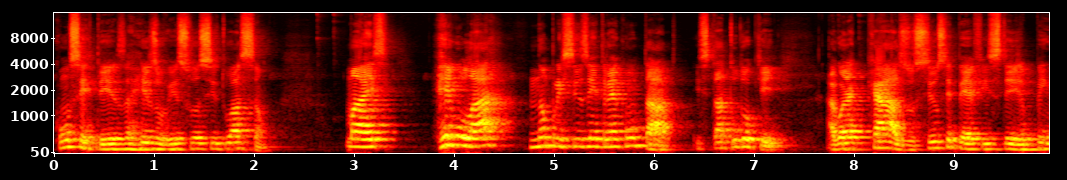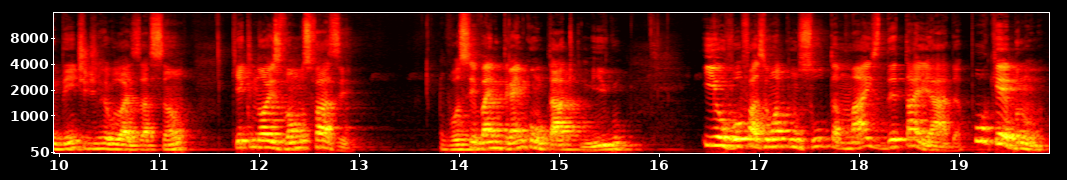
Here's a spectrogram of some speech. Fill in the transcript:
com certeza resolver sua situação. Mas regular não precisa entrar em contato, está tudo ok. Agora, caso seu CPF esteja pendente de regularização, que, que nós vamos fazer? Você vai entrar em contato comigo e eu vou fazer uma consulta mais detalhada. Por que, Bruno?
